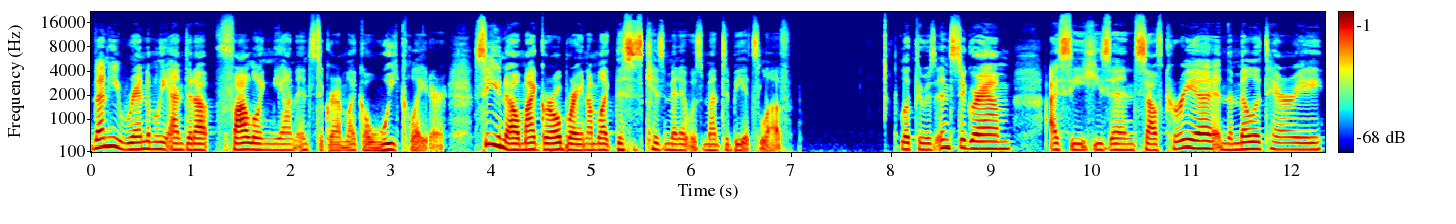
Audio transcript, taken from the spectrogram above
Then he randomly ended up following me on Instagram like a week later. So, you know, my girl brain, I'm like, this is Kismet. It was meant to be. It's love. Look through his Instagram. I see he's in South Korea in the military.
